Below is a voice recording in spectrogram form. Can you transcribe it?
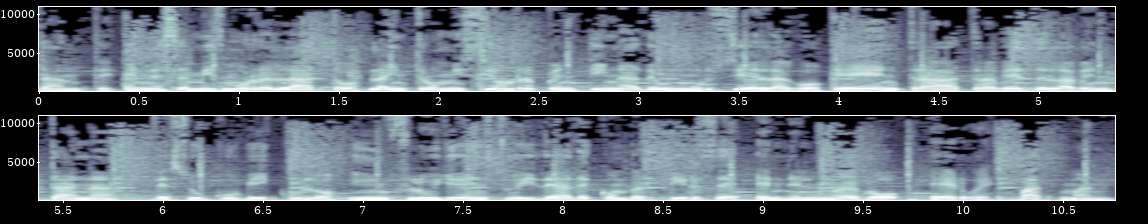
En ese mismo relato, la intromisión repentina de un murciélago que entra a través de la ventana de su cubículo influye en su idea de convertirse en el nuevo héroe, Batman.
